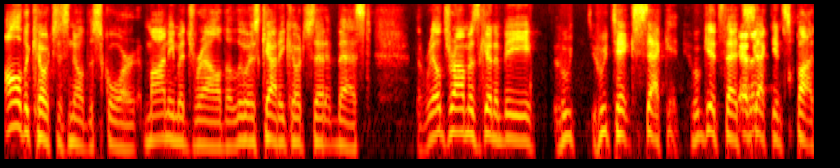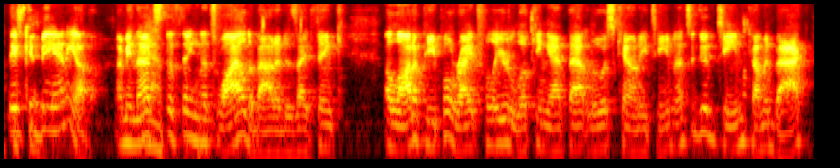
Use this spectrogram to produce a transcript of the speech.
all the coaches know the score. Monty Madrell, the Lewis County coach, said it best the real drama is going to be who who takes second, who gets that second it, spot. It could be any of them. I mean, that's yeah. the thing that's wild about it is I think a lot of people rightfully are looking at that Lewis County team. That's a good team coming back.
